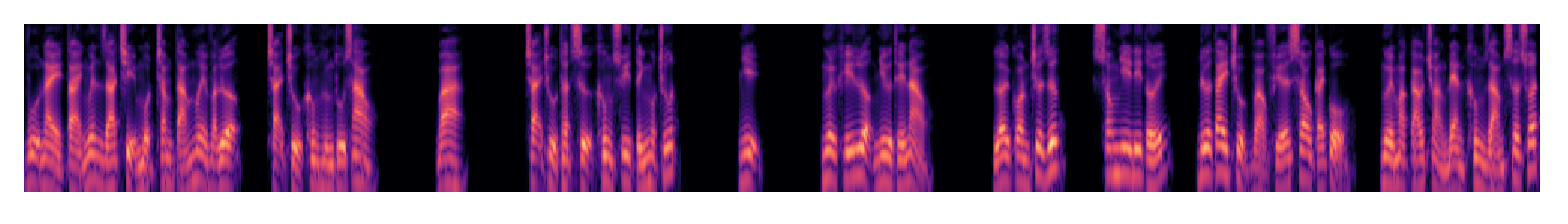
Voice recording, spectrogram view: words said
vụ này tài nguyên giá trị một trăm tám mươi vạn lượng, trại chủ không hứng thú sao? Ba. Trại chủ thật sự không suy tính một chút. Nhị. Người khí lượng như thế nào? Lời còn chưa dứt, song nhi đi tới, đưa tay chụp vào phía sau cái cổ, người mặc áo choàng đen không dám sơ xuất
